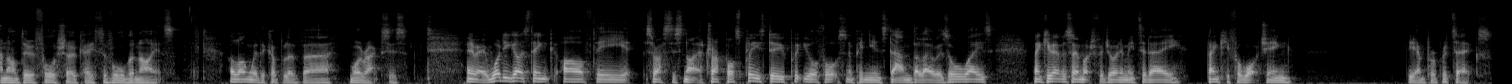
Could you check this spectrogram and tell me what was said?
and I'll do a full showcase of all the knights along with a couple of uh, Moiraxes. Anyway, what do you guys think of the Cerastus Knight Atrapos? Please do put your thoughts and opinions down below as always. Thank you ever so much for joining me today. Thank you for watching. The Emperor Protects.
